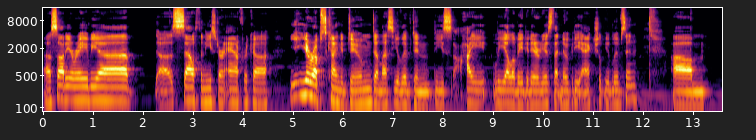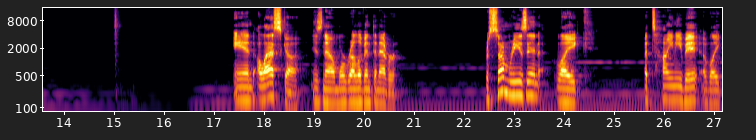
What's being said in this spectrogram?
uh, Saudi Arabia, uh, South and Eastern Africa. Europe's kind of doomed unless you lived in these highly elevated areas that nobody actually lives in. Um, and Alaska is now more relevant than ever. For some reason, like a tiny bit of like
